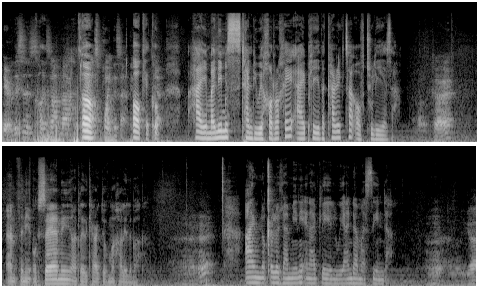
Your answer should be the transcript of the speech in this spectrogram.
Here, this is. Let's not knock. Oh. Let's point this at. Okay, cool. Hi, my name is Thandiwe Kgoroge. I play the character of Tulieza. Okay. Anthony Osami. I play the character of Mahali Labaka. Uh-huh. I'm Noxolo Dlamini and I play Luyanda Masinda. Uh-huh.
